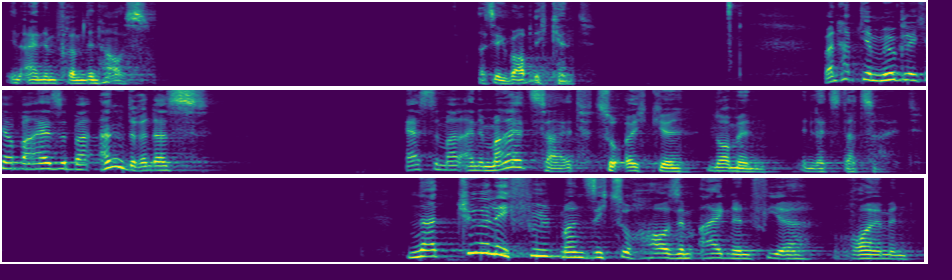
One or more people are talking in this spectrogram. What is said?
in einem fremden Haus, das ihr überhaupt nicht kennt? Wann habt ihr möglicherweise bei anderen das erste Mal eine Mahlzeit zu euch genommen in letzter Zeit? Natürlich fühlt man sich zu Hause im eigenen vier Räumen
